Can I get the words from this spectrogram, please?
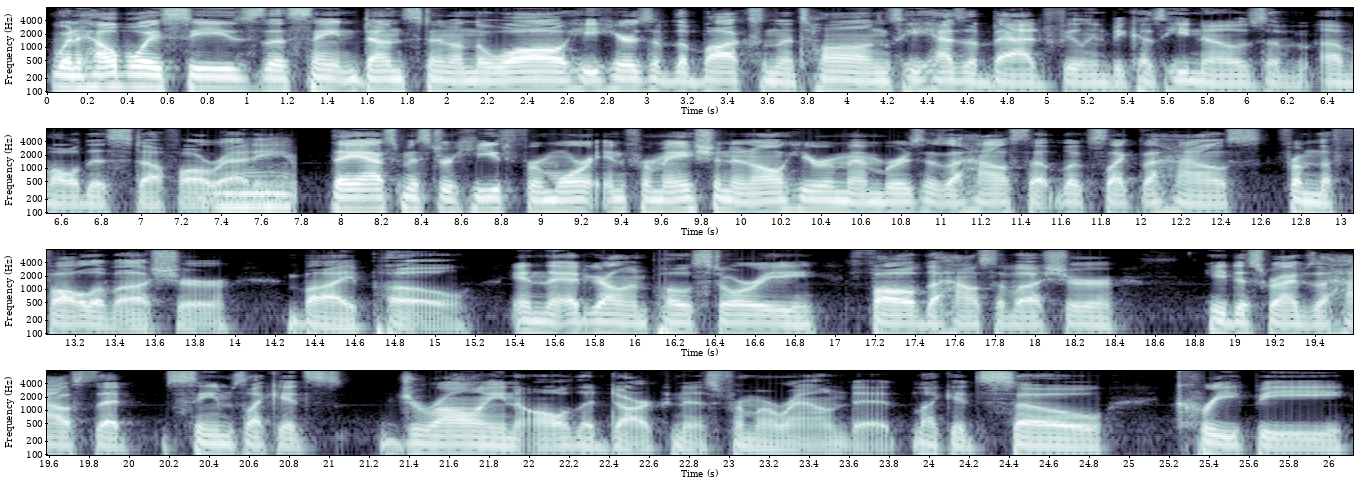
When Hellboy sees the Saint Dunstan on the wall, he hears of the box and the tongs. He has a bad feeling because he knows of, of all this stuff already. They ask Mr. Heath for more information, and all he remembers is a house that looks like the house from The Fall of Usher by Poe. In the Edgar Allan Poe story, Fall of the House of Usher, he describes a house that seems like it's drawing all the darkness from around it. Like it's so creepy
